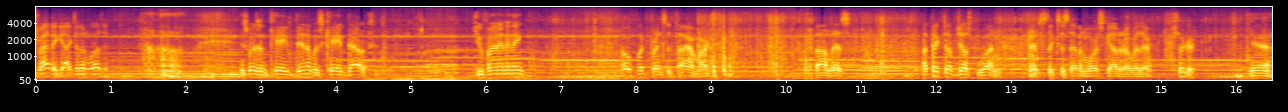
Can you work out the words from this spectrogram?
Traffic accident, was it? Uh-huh. This wasn't caved in, it was caved out. Did you find anything? No footprints or tire marks. Found this. I picked up just one. There's six or seven more scattered over there. Sugar. Yeah.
